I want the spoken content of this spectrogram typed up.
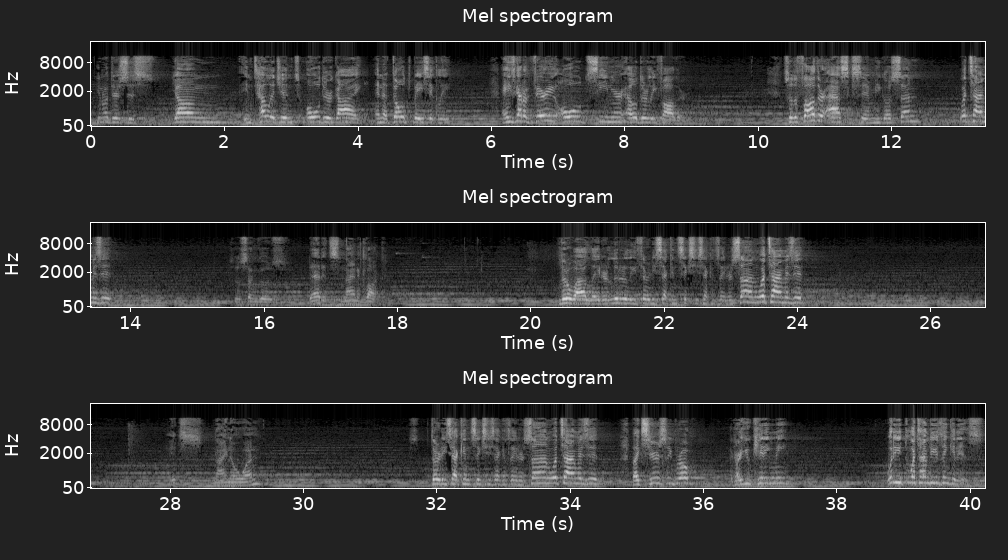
You know, there's this young, intelligent, older guy, an adult basically, and he's got a very old, senior, elderly father. So the father asks him, he goes, Son, what time is it? So the son goes, Dad, it's nine o'clock. A little while later, literally 30 seconds, 60 seconds later, Son, what time is it? It's 901. 30 seconds, 60 seconds later, son, what time is it? Like, seriously, bro? Like, are you kidding me? What do you, what time do you think it is?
